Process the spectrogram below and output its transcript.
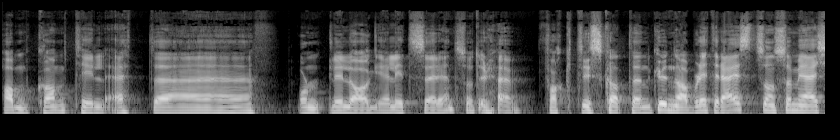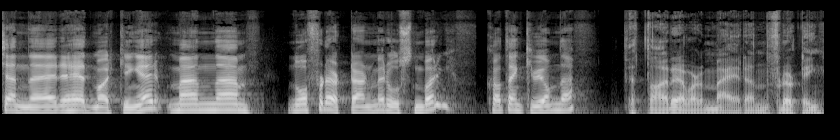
HamKam til et uh, ordentlig lag i Eliteserien, så tror jeg faktisk at den kunne ha blitt reist, sånn som jeg kjenner hedmarkinger. Men uh, nå flørter han med Rosenborg. Hva tenker vi om det? Dette her er vel mer enn flørting.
